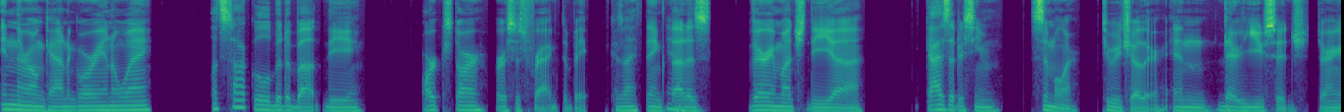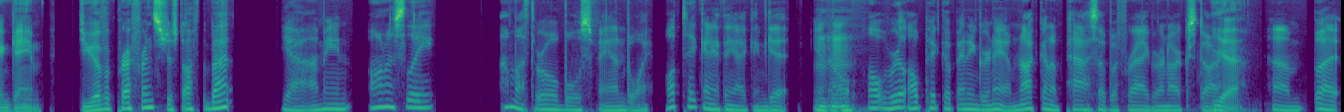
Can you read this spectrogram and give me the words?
in their own category in a way. Let's talk a little bit about the arc star versus Frag debate because I think Yeah. that is very much the uh, guys that are seem similar to each other in their usage during a game. Do you have a preference just off the bat? Yeah, I mean, honestly, I'm a throwables fanboy. I'll take anything I can get. You know, Mhm. I'll real I'll pick up any grenade. I'm not gonna pass up a frag or an arc star. Yeah. Um, but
